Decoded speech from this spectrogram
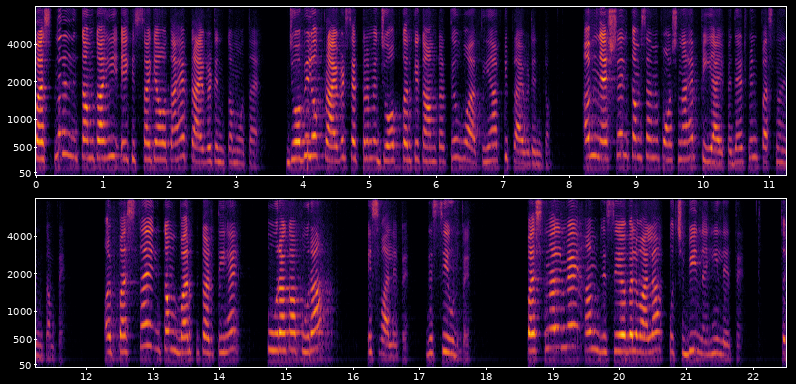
पर्सनल इनकम का ही एक हिस्सा क्या होता है प्राइवेट इनकम होता है जो भी लोग प्राइवेट सेक्टर में जॉब करके काम करते हो वो आती है आपकी प्राइवेट इनकम अब नेशनल इनकम से हमें पहुंचना है पीआई पे दैट मीन पर्सनल इनकम पे और पर्सनल इनकम वर्क करती है पूरा का पूरा इस वाले पे रिसीव्ड पे पर्सनल में हम रिसीवेबल वाला कुछ भी नहीं लेते तो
